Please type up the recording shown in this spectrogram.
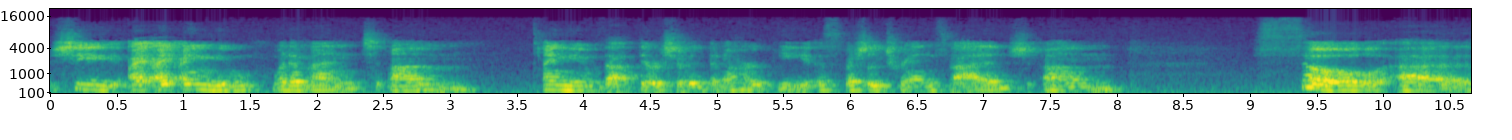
she, I, I, I knew what it meant. Um, I knew that there should have been a heartbeat, especially trans. Um, so uh,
